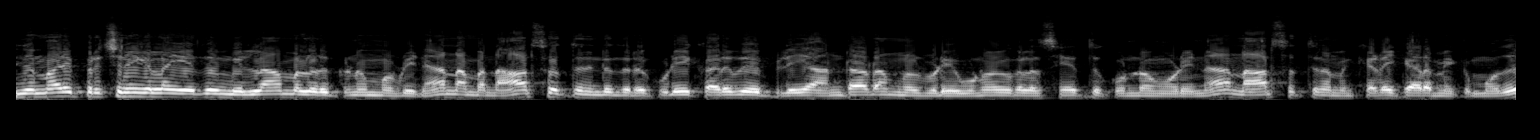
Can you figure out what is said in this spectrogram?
இந்த மாதிரி பிரச்சனைகள்லாம் எதுவும் இல்லாமல் இருக்கணும் அப்படின்னா நம்ம நார்சத்து நிறைந்திருக்கக்கூடிய கருவேப்பிலையை அன்றாடம் நம்மளுடைய உணவுகளை சேர்த்து கொண்டோம் அப்படின்னா நார்சத்து நம்ம கிடைக்க ஆரம்பிக்கும் போது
